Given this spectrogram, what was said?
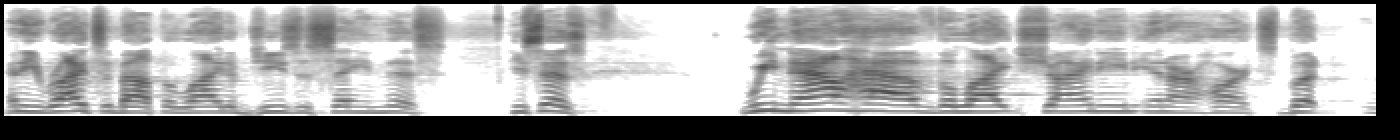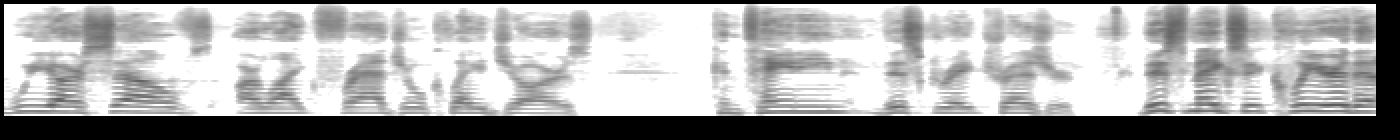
and he writes about the light of Jesus, saying this He says, We now have the light shining in our hearts, but we ourselves are like fragile clay jars containing this great treasure. This makes it clear that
